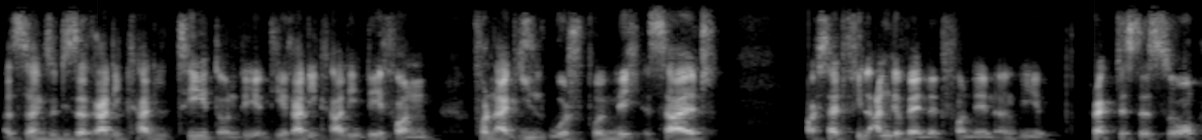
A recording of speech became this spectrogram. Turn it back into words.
also sagen so diese Radikalität und die, die radikale Idee von, von Agil ursprünglich ist halt, ist halt viel angewendet von den irgendwie Practices so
